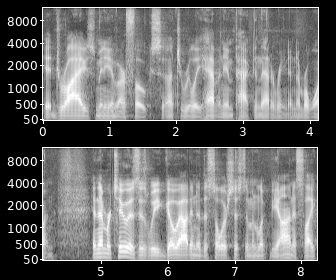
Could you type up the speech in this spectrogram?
it drives many of our folks uh, to really have an impact in that arena, number one. And number two is as we go out into the solar system and look beyond, it's like,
